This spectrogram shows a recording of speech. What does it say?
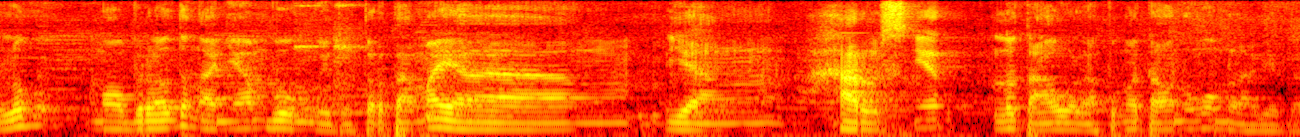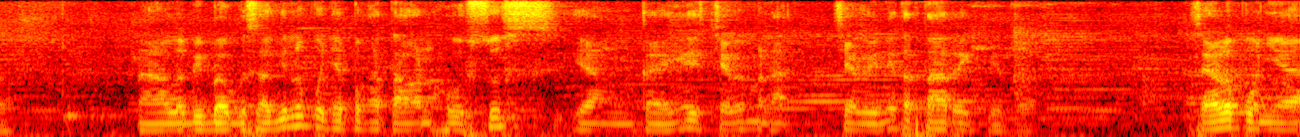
Lu ngobrol tuh nggak nyambung gitu. Terutama yang yang harusnya lu tahu lah pengetahuan umum lah gitu. Nah lebih bagus lagi lu punya pengetahuan khusus yang kayaknya cewek mena- cewek ini tertarik gitu. Saya lu punya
